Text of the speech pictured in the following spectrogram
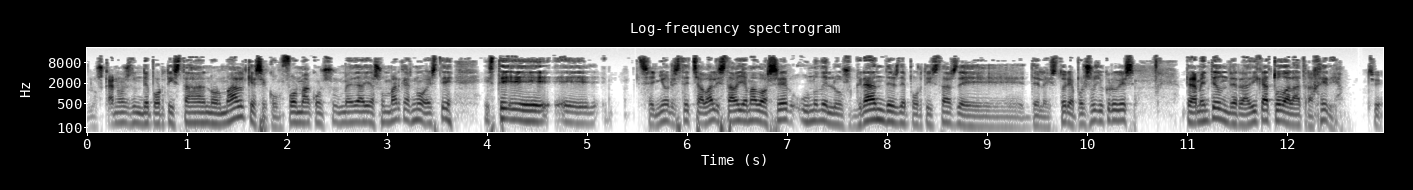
los cánones de un deportista normal, que se conforma con sus medallas, sus marcas. No, este, este eh, señor, este chaval estaba llamado a ser uno de los grandes deportistas de, de la historia. Por eso yo creo que es realmente donde radica toda la tragedia. Sí.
